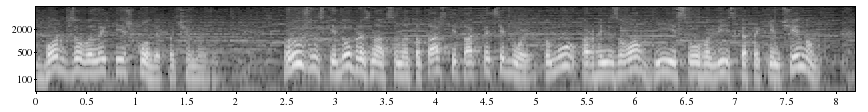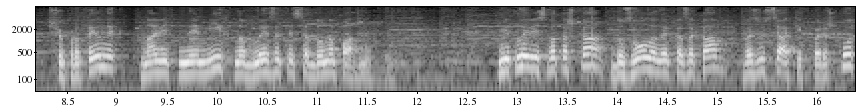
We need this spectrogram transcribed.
бордзо великої шкоди починили. Ружинський добре знався на татарській тактиці бою, тому організував дії свого війська таким чином, що противник навіть не міг наблизитися до нападників. Кмітливість ватажка дозволили козакам без усяких перешкод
